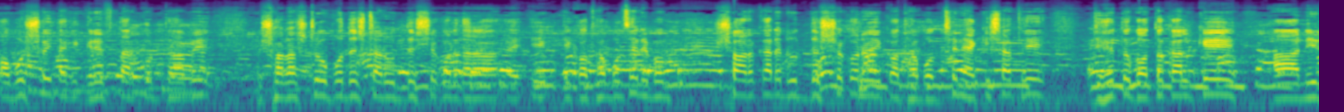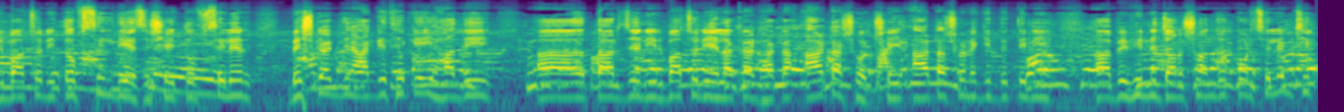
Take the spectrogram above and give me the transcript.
অবশ্যই তাকে গ্রেফতার করতে হবে। স্বরাষ্ট্র উপদেষ্টার উদ্দেশ্য করে তারা এ- এ কথা বলছেন এবং সরকারের উদ্দেশ্য করে এই কথা বলছেন। একই সাথে যেহেতু গতকালকে নির্বাচনী তফসিল দিয়েছে সেই তফসিলের বেশ কয়েকদিন আগে থেকেই হাদি তার যে নির্বাচনী এলাকা ঢাকা আট আসন সেই আট আসনে কিন্তু তিনি আহ, বিভিন্ন জনসংযোগ করছিলেন, ঠিক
